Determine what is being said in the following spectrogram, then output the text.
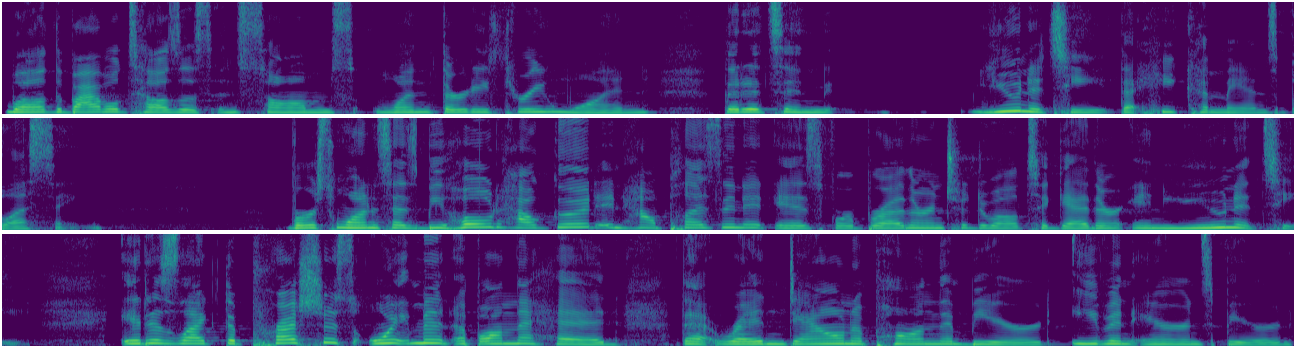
Well, the Bible tells us in Psalms 133 1 that it's in unity that He commands blessing. Verse 1 says, Behold, how good and how pleasant it is for brethren to dwell together in unity. It is like the precious ointment upon the head that ran down upon the beard, even Aaron's beard.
